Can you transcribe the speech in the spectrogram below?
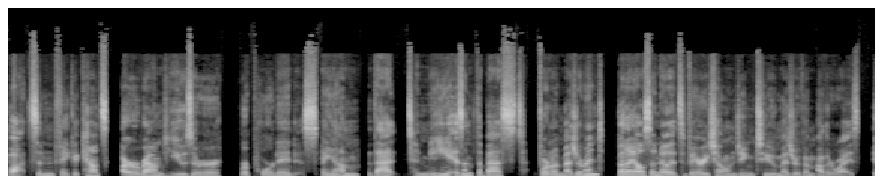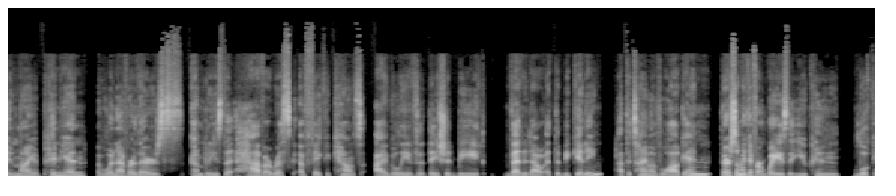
bots and fake accounts are around user reported spam. That to me isn't the best form of measurement, but I also know it's very challenging to measure them otherwise. In my opinion, whenever there's companies that have a risk of fake accounts, I believe that they should be vetted out at the beginning, at the time of login. There are so many different ways that you can look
